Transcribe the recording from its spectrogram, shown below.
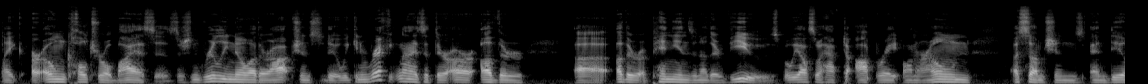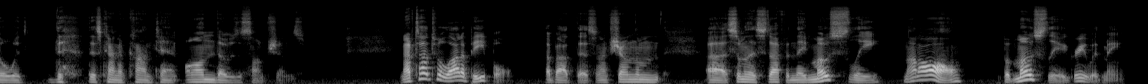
like our own cultural biases. There's really no other options to do. We can recognize that there are other uh, other opinions and other views, but we also have to operate on our own assumptions and deal with th- this kind of content on those assumptions. And I've talked to a lot of people about this, and I've shown them uh, some of this stuff, and they mostly, not all, but mostly agree with me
